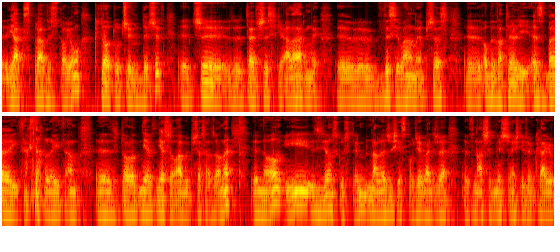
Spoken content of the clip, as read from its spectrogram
y, jak sprawy stoją, kto tu czym dyszy, y, czy te wszystkie alarmy wysyłane przez y, obywateli SB i tak dalej, tam y, to nie, nie są aby przesadzone. No i w związku z tym należy się spodziewać, że w naszym nieszczęśliwym kraju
